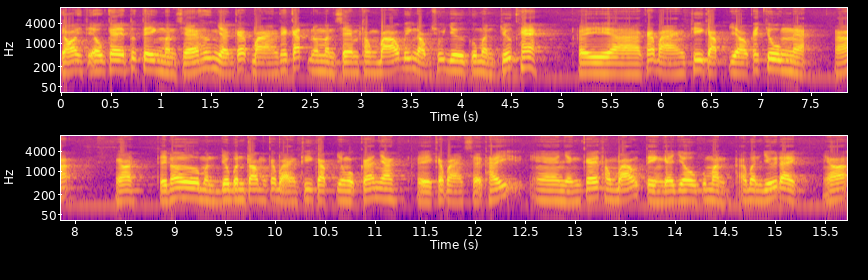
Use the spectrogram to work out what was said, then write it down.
Rồi thì ok trước tiên mình sẽ hướng dẫn các bạn cái cách để mình xem thông báo biến động số dư của mình trước ha. Thì à, các bạn truy cập vào cái chuông nè đó. Rồi thì nó đưa mình vô bên trong các bạn truy cập vào một cá nhân thì các bạn sẽ thấy à, những cái thông báo tiền ra vô của mình ở bên dưới đây đó.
